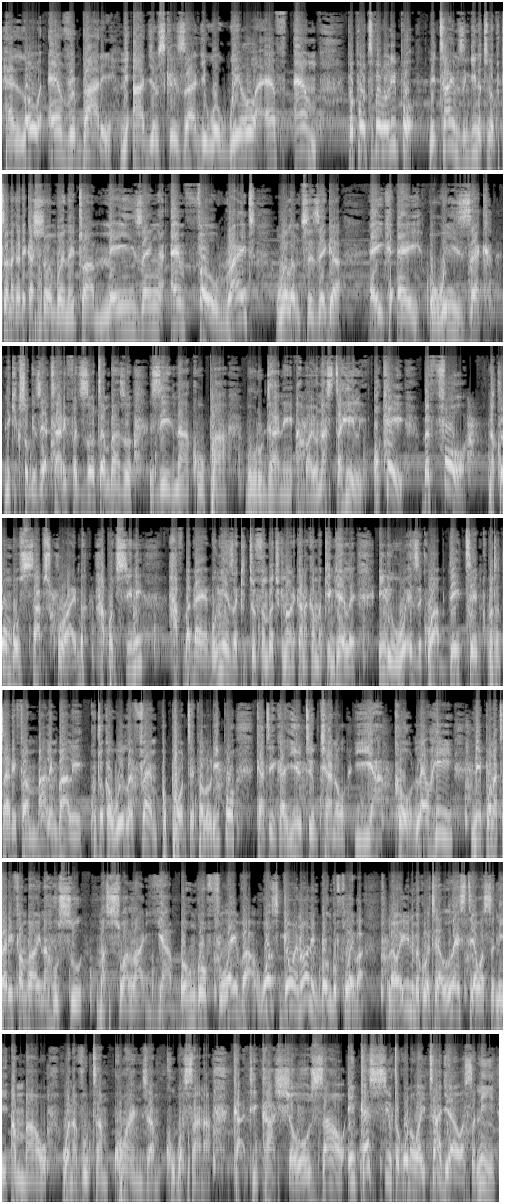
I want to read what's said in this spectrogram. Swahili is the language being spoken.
hello everybody ni aje msikilizaji wa will fm popote pale ulipo ni time zingine tunakutana katika show ambayo inaitwa amazing info right? William chezega aka wizek nikikusogezea taarifa zote ambazo zinakupa burudani ambayo unastahili okay before na kuomba usubscribe hapo chini hafu baadaye bonyeza kitufe ambacho kinaonekana kama kengele ili uweze kuwa updated kupata taarifa mbalimbali kutoka will fm popote pale ulipo katika youtube channel yako. Leo hii nipo na taarifa ambayo inahusu maswala ya bongo flavor what's going on in bongo flavor leo hii nimekuletea list ya wasanii ambao wanavuta mkwanja mkubwa sana katika show zao. In case utakuwa na wahitaji ya wasanii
